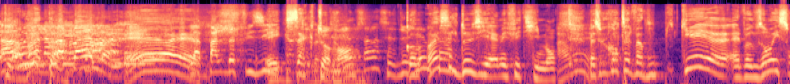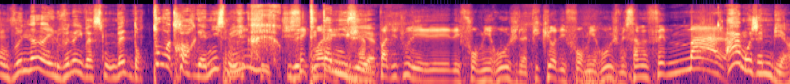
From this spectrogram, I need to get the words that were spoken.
Ah oui, clavata. la balle Eh ouais. La balle de fusil. Exactement. ça, c'est le Comme- deuxième. ouais, ça c'est le deuxième, effectivement. Ah ouais. Parce que quand elle va vous piquer, euh, elle va vous envoyer son venin et le venin il va se mettre dans tout votre organisme et Oui, vous tu sais êtes que moi, tétanisé. j'aime pas du tout les, les fourmis rouges, la piqûre des fourmis rouges, mais ça me fait mal. Ah, moi j'aime bien.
